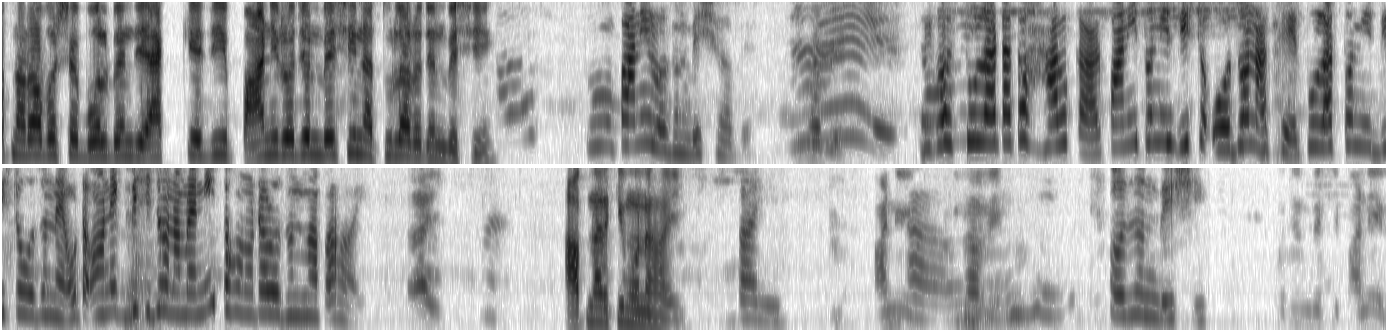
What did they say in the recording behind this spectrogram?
আপনারা অবশ্যই বলবেন যে এক কেজি পানির ওজন বেশি না তুলার ওজন বেশি? পানির ওজন বেশি হবে। বিকজ তুলাটা তো হালকা আর পানি তো নির্দিষ্ট ওজন আছে তুলার তো নির্দিষ্ট ওজন নেই। ওটা অনেক বেশি যখন আমরা নিই তখন ওটার ওজন মাপা হয়। আপনার কি মনে হয়? পানি। পানি কীভাবে? ওজন বেশি। ওজন বেশি পানির?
